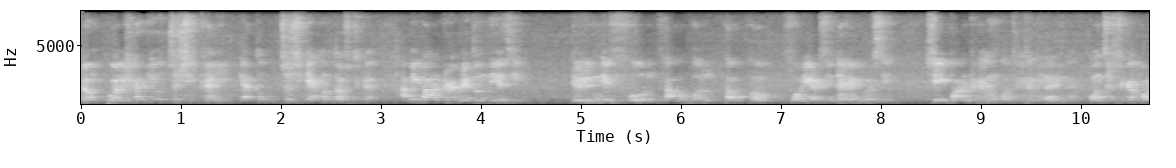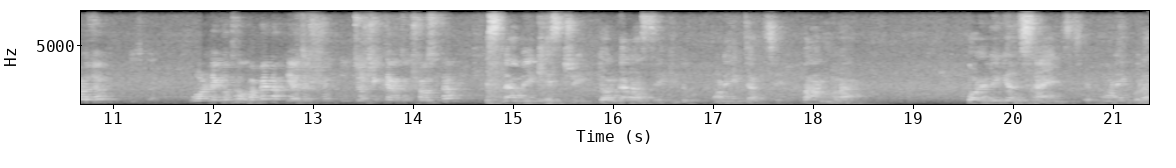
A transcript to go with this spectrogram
এবং পয়সা দিয়ে উচ্চশিক্ষা নেই। এত উচ্চশিক্ষা এখন দশ টাকা। আমি বারো টাকা বেতন দিয়েছি। During the phone ফাউ whole four years in Dhaka university সেই বারো টাকা এখন কত হিসাবে জানি না। পঞ্চাশ টাকা খরচ হোক। ওয়ার্ল্ডে কোথাও পাবেন আপনি। এত উচ্চশিক্ষা এত সস্তা। ইসলামিক হিস্ট্রি দরকার আছে, কিন্তু অনেক যাচ্ছে। বাংলা। পলিটিক্যাল সায়েন্স এবং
